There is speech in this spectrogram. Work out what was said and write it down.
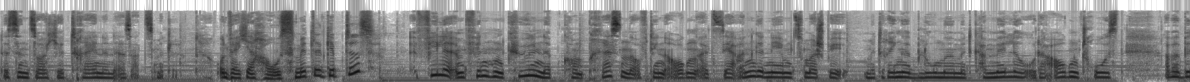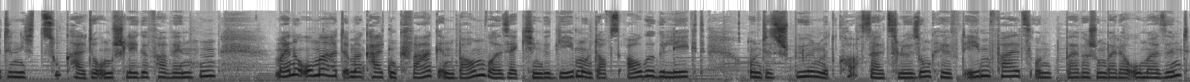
Das sind solche Tränenersatzmittel. Und welche Hausmittel gibt es? Viele empfinden Kühlnipp-Kompressen auf den Augen als sehr angenehm, zum Beispiel mit Ringelblume, mit Kamille oder Augentrost. Aber bitte nicht zu kalte Umschläge verwenden. Meine Oma hat immer kalten Quark in Baumwollsäckchen gegeben und aufs Auge gelegt und das Spülen mit Kochsalzlösung hilft ebenfalls. Und weil wir schon bei der Oma sind,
